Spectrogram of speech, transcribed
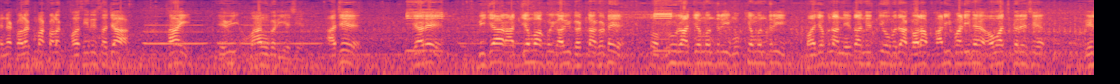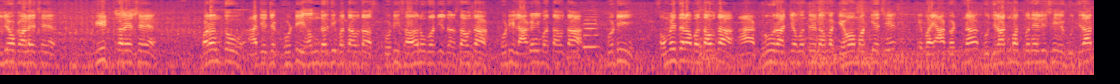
એને કડકમાં કડક ફાંસીની સજા થાય એવી માંગ કરીએ છીએ. આજે જ્યારે બીજા રાજ્યમાં કોઈક આવી ઘટના ઘટે તો ગૃહ રાજ્યમંત્રી, મુખ્યમંત્રી, ભાજપના નેતા નેત્રીઓ બધા ગળા ફાડી ફાડીને અવાજ કરે છે, રેલીઓ કાઢે છે પીટ કરે છે. પરંતુ આજે જે ખોટી હમદર્દી બતાવતા, ખોટી સહાનુભૂતિ દર્શાવતા, ખોટી લાગણી બતાવતા, ખોટી સંવેદના બતાવતા આ ગૃહ રાજ્યમંત્રીને અમે કહેવા માંગીએ છીએ કે ભાઈ આ ઘટના ગુજરાતમાં જ બનેલી છે. એ ગુજરાત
